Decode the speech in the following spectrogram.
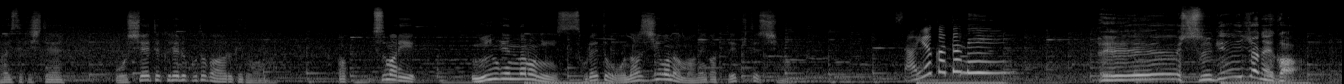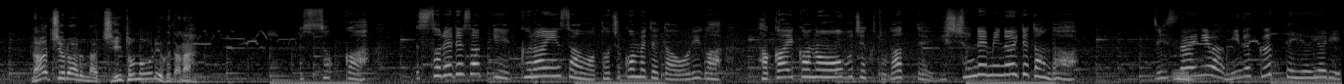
解析して教えてくれることがあるけどあつまり人間なのにそれと同じような真似ができてしまう。そういうことね。へえすげえじゃねえか。ナチュラルなチート能力だな。そっか。それでさっきクラインさんを閉じ込めてた檻が破壊可能オブジェクトだって一瞬で見抜いてたんだ。実際には見抜くっていうより、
